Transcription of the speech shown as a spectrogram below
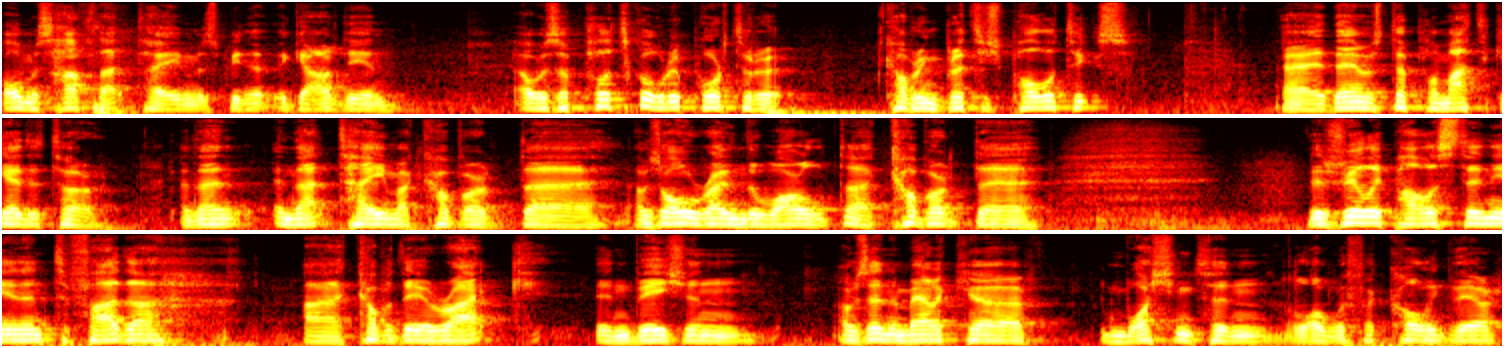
almost half that time has been at the Guardian. I was a political reporter at, covering British politics. Uh, then I was diplomatic editor, and then in that time I covered. Uh, I was all around the world. I covered the the Israeli-Palestinian Intifada. I covered the Iraq invasion. I was in America, in Washington, along with a colleague there,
